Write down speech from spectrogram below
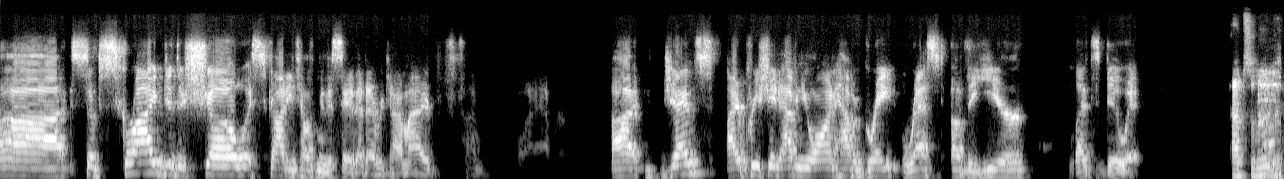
Uh, subscribe to the show. Scotty tells me to say that every time I, I'm. Uh, gents, I appreciate having you on. Have a great rest of the year. Let's do it. Absolutely.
